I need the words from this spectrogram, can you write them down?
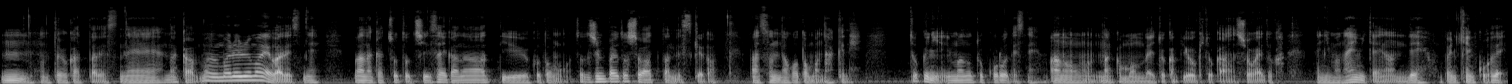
うん、本当良かったですね。なんか、まあ、生まれる前はですね、まあなんかちょっと小さいかなっていうことも、ちょっと心配としてはあったんですけど、まあそんなこともなくね、特に今のところですね、あの、なんか問題とか病気とか障害とか何もないみたいなんで、本当に健康で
